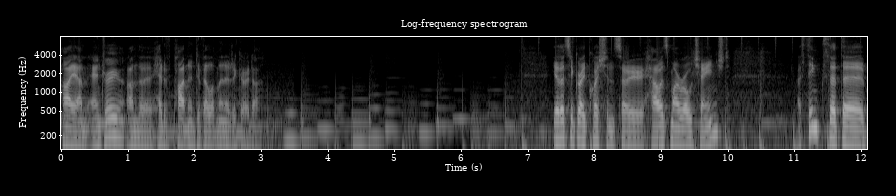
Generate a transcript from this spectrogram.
Hi, I'm Andrew. I'm the Head of Partner Development at Agoda. Yeah, that's a great question. So how has my role changed? I think that the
